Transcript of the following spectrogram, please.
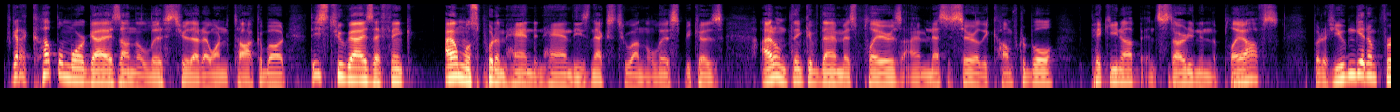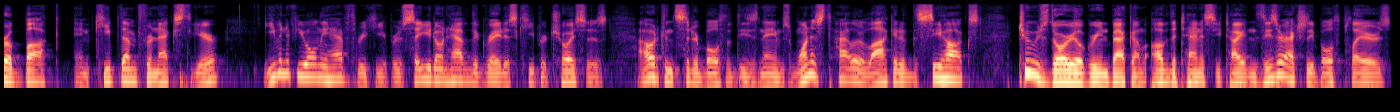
I've got a couple more guys on the list here that I want to talk about. These two guys, I think I almost put them hand in hand, these next two on the list, because I don't think of them as players I'm necessarily comfortable picking up and starting in the playoffs. But if you can get them for a buck and keep them for next year, even if you only have three keepers, say you don't have the greatest keeper choices, I would consider both of these names. One is Tyler Lockett of the Seahawks, two is Dorial Green Beckham of the Tennessee Titans. These are actually both players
